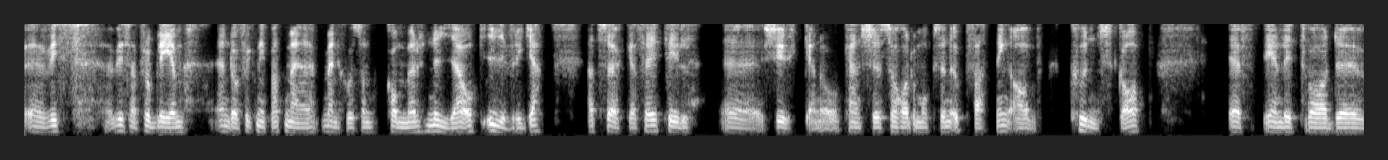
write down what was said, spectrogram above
eh, viss, vissa problem ändå förknippat med människor som kommer nya och ivriga att söka sig till eh, kyrkan och kanske så har de också en uppfattning av kunskap eh, enligt vad eh,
